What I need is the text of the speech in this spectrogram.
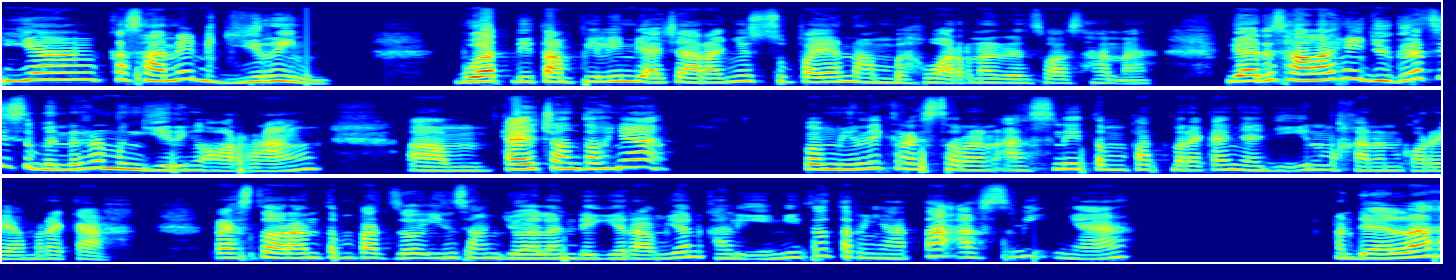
yang kesannya digiring buat ditampilin di acaranya supaya nambah warna dan suasana. Gak ada salahnya juga sih sebenarnya menggiring orang. Um, kayak contohnya pemilik restoran asli tempat mereka nyajiin makanan Korea mereka restoran tempat Zo Insang jualan Degi Ramyeon kali ini tuh ternyata aslinya adalah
